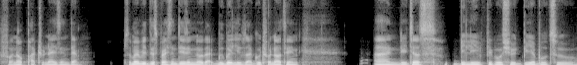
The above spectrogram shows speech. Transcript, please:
for not patronizing them. So maybe this person didn't know that gbegbe leaves are good for nothing and they just believe people should be able to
